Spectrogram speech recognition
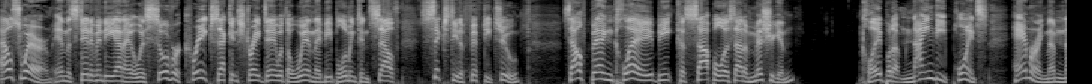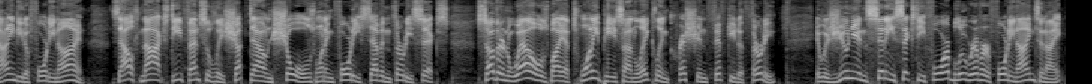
Elsewhere in the state of Indiana, it was Silver Creek second straight day with a win. They beat Bloomington South 60 to 52. South Bend Clay beat Cassopolis out of Michigan Clay put up 90 points, hammering them 90 to 49. South Knox defensively shut down Shoals, winning 47-36. Southern Wells by a 20 piece on Lakeland Christian 50 to 30. It was Union City 64, Blue River 49 tonight.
